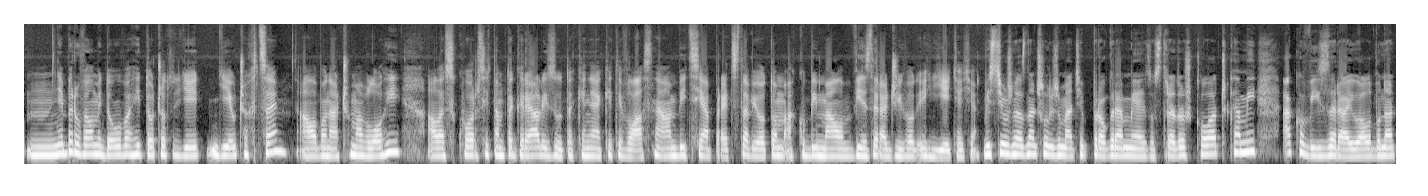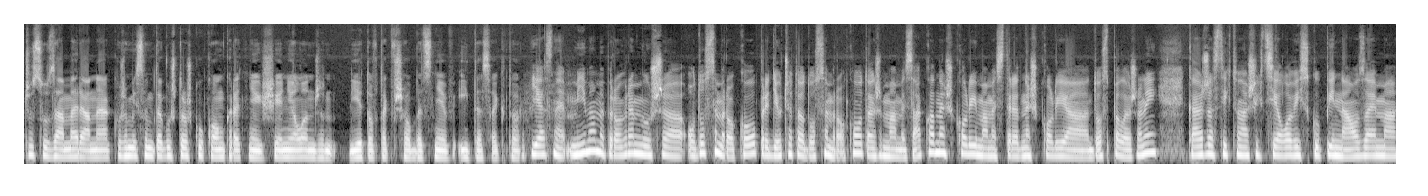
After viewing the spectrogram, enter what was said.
Mm, neberú veľmi do úvahy to, čo to die, dievča chce alebo na čo má vlohy, ale skôr si tam tak realizujú také nejaké tie vlastné ambície a predstavy o tom, ako by mal vyzerať život ich dieťaťa. Vy ste už naznačili, že máte programy aj so stredoškoláčkami. Ako vyzerajú alebo na čo sú zamerané? Akože myslím tak už trošku konkrétnejšie, nielen, že je to tak všeobecne v IT sektor. Jasné, my máme programy už eh, od 8 rokov, pre dievčatá od 8 rokov, takže máme základné školy, máme stredné školy a dospelé ženy. Každá z týchto našich cieľových skupín naozaj má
